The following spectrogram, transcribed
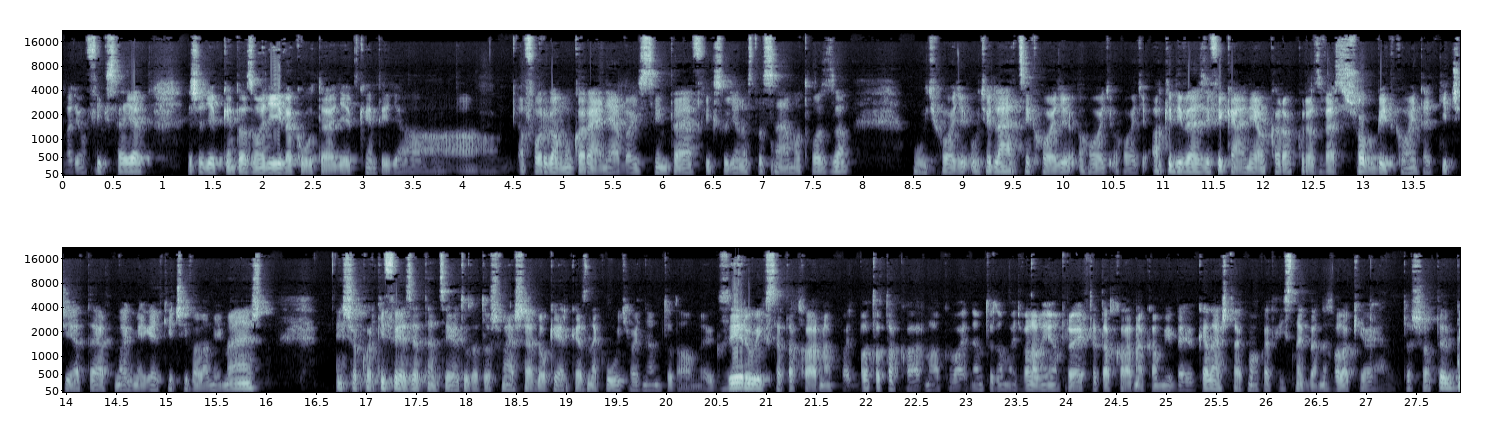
nagyon fix helyet, és egyébként az, hogy évek óta egyébként így a, a forgalmunk arányába is szinte fix ugyanazt a számot hozza, Úgyhogy, úgyhogy látszik, hogy, hogy, hogy aki diversifikálni akar, akkor az vesz sok bitcoint, egy kicsi etert, meg még egy kicsi valami mást, és akkor kifejezetten céltudatos vásárlók érkeznek úgy, hogy nem tudom, ők Zero X-et akarnak, vagy batot akarnak, vagy nem tudom, hogy valamilyen projektet akarnak, amiben ők elásták magukat, hisznek benne, valaki ajánlotta, stb.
